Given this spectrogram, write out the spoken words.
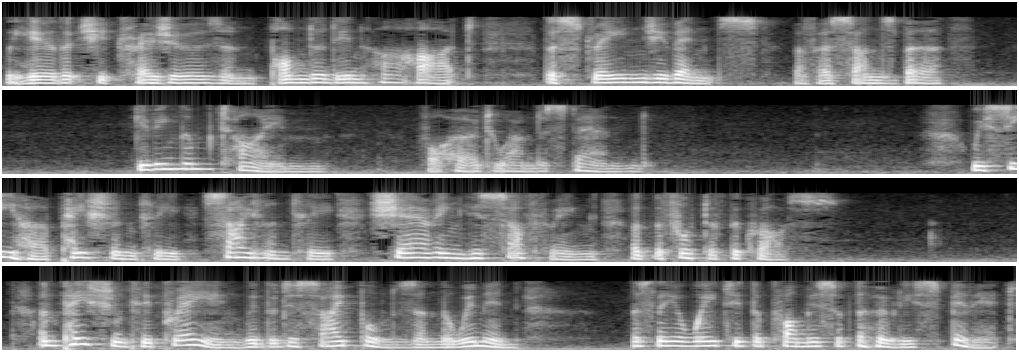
We hear that she treasures and pondered in her heart the strange events of her son's birth, giving them time for her to understand we see her patiently, silently sharing his suffering at the foot of the cross, and patiently praying with the disciples and the women as they awaited the promise of the Holy Spirit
